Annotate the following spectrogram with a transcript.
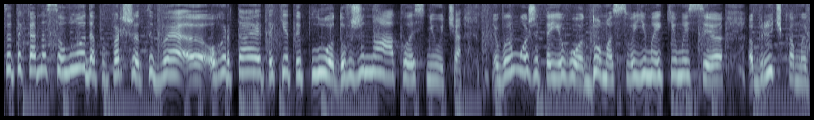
це така насолода. По-перше, тебе е, огортає таке тепло, довжина класнюча. Ви можете його вдома з своїми якимись е, брючками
